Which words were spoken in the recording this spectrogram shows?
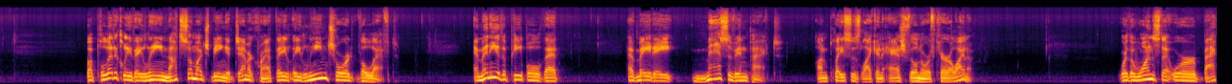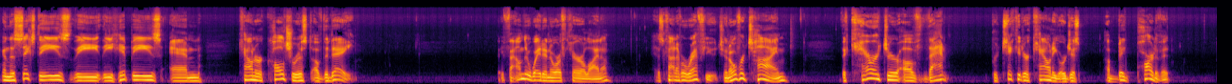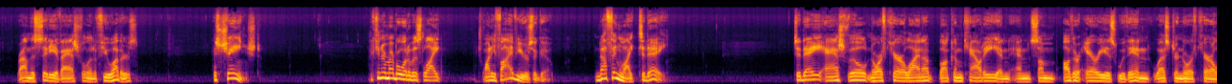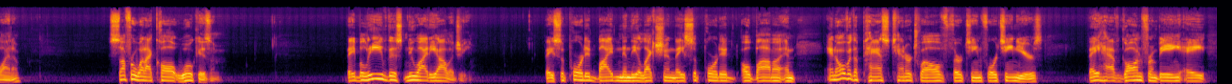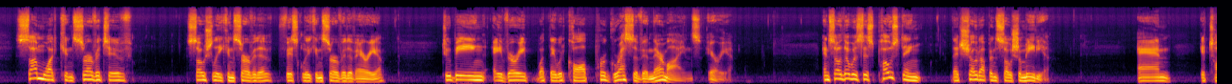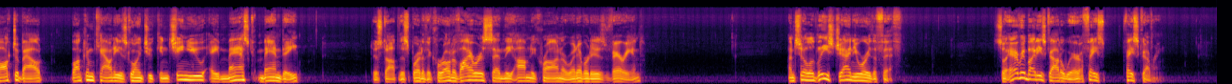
But politically, they lean not so much being a Democrat, they, they lean toward the left. And many of the people that have made a massive impact on places like in Asheville, North Carolina, were the ones that were back in the 60s, the, the hippies and counterculturists of the day. They found their way to North Carolina as kind of a refuge. And over time, the character of that particular county, or just a big part of it, around the city of Asheville and a few others, has changed. I can remember what it was like 25 years ago. Nothing like today. Today, Asheville, North Carolina, Buncombe County, and, and some other areas within Western North Carolina suffer what I call wokeism. They believe this new ideology. They supported Biden in the election, they supported Obama, and, and over the past 10 or 12, 13, 14 years, they have gone from being a somewhat conservative socially conservative, fiscally conservative area to being a very, what they would call progressive in their minds area. And so there was this posting that showed up in social media. And it talked about Buncombe County is going to continue a mask mandate to stop the spread of the coronavirus and the Omicron or whatever it is variant until at least January the 5th. So everybody's got to wear a face face covering.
